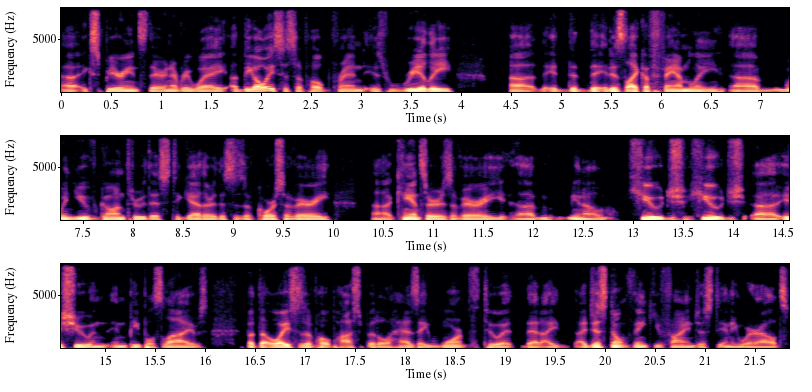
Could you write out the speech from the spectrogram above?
uh, experience there in every way uh, the oasis of hope friend is really uh, it, it is like a family. When you've gone through this together, this is of course a very uh, cancer is a very um, you know huge huge uh, issue in in people's lives. But the Oasis of Hope Hospital has a warmth to it that I I just don't think you find just anywhere else.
